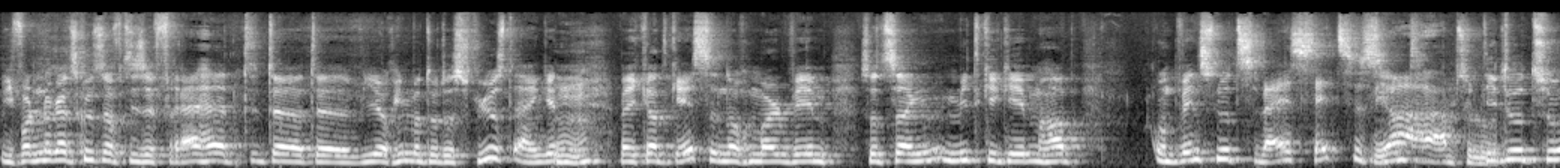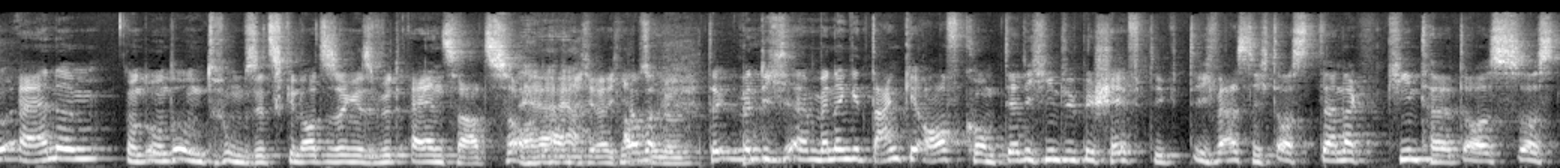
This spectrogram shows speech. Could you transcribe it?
ich wollte nur ganz kurz auf diese Freiheit, der, der, wie auch immer du das führst, eingehen, mhm. weil ich gerade gestern nochmal wem sozusagen mitgegeben habe, und wenn es nur zwei Sätze sind, ja, die du zu einem, und, und, und um es jetzt genau zu sagen, es wird ein Satz auch ja, eigentlich reichen, absolut. aber da, wenn, dich, wenn ein Gedanke aufkommt, der dich irgendwie beschäftigt, ich weiß nicht, aus deiner Kindheit, aus, aus,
